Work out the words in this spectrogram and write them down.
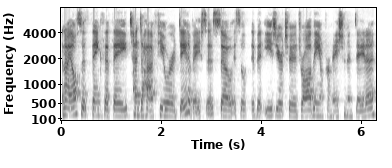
And I also think that they tend to have fewer databases, so it's a, a bit easier to draw the information and data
